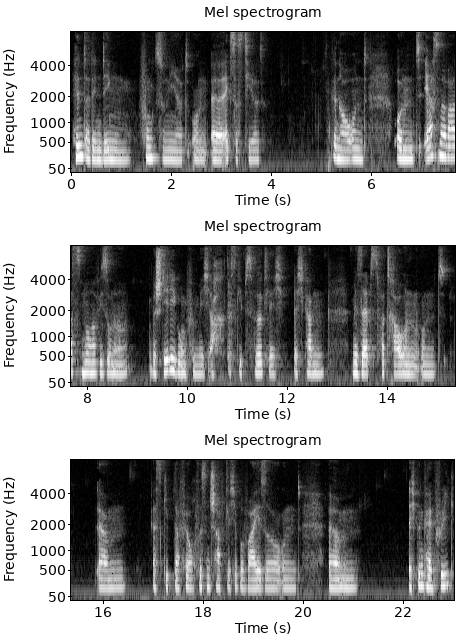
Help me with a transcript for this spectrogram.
hinter den Dingen funktioniert und äh, existiert. Genau, und, und erstmal war es nur wie so eine Bestätigung für mich, ach, das gibt es wirklich. Ich kann mir selbst vertrauen und ähm, es gibt dafür auch wissenschaftliche Beweise und ähm, ich bin kein Freak.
